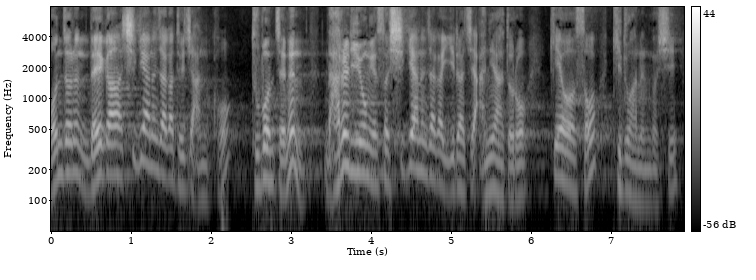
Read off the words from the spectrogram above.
먼저는 내가 시기하는 자가 되지 않고 두 번째는 나를 이용해서 시기하는 자가 일하지 아니하도록 깨어서 기도하는 것이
